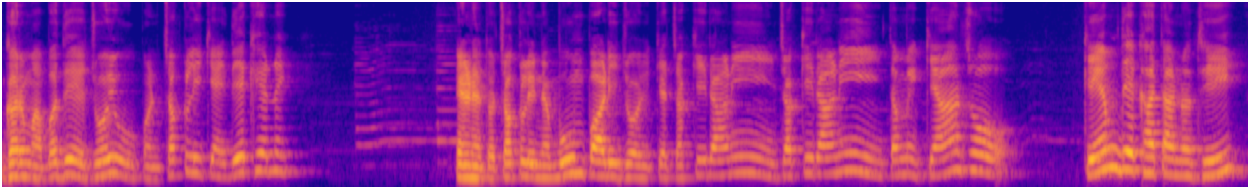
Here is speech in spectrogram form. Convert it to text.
ઘરમાં બધે જોયું, પણ ચકલી ક્યાંય દેખે નહીં. એણે તો ચકલીને બૂમ પાડી જોઈ કે ચકી રાણી ચકી રાણી તમે ક્યાં છો? કેમ દેખાતા નથી?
